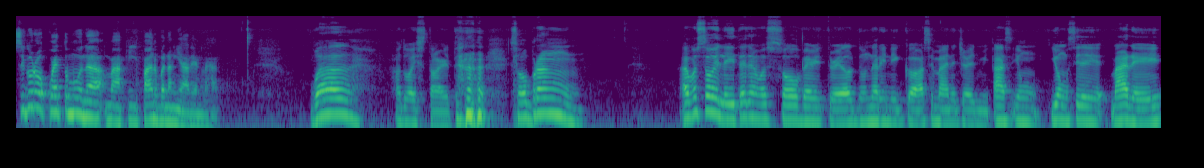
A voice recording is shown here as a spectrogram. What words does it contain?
Siguro kwento muna, Maki, paano ba nangyari ang lahat? Well, how do I start? Sobrang I was so elated and was so very thrilled nung narinig ko as a manager and me, as yung yung si Mare,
